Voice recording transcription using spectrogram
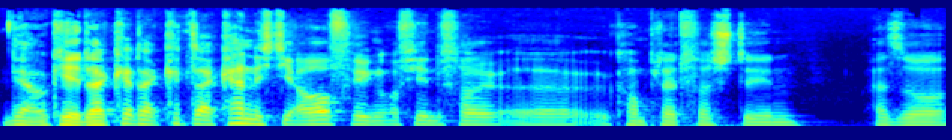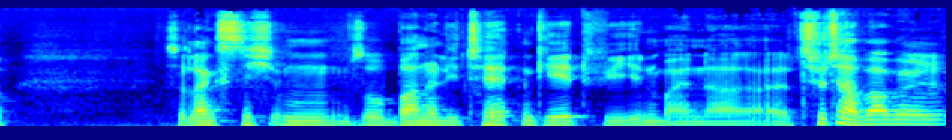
ja, okay, da, da, da kann ich die Aufregung auf jeden Fall äh, komplett verstehen. Also, solange es nicht um so Banalitäten geht wie in meiner Twitter-Bubble,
